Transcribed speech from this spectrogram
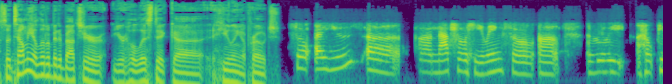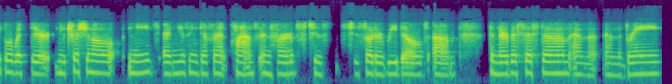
So tell me a little bit about your your holistic uh, healing approach. So I use uh, uh, natural healing. So uh, I really help people with their nutritional needs and using different plants and herbs to to sort of rebuild um, the nervous system and the and the brain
